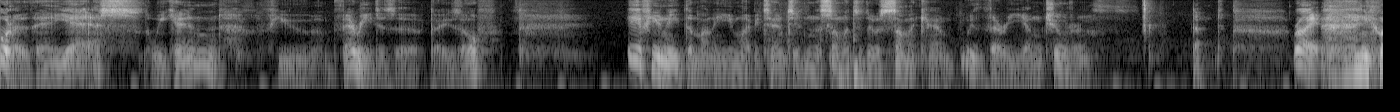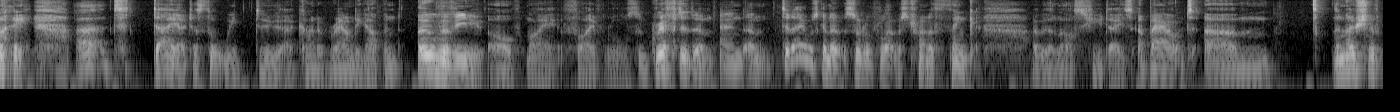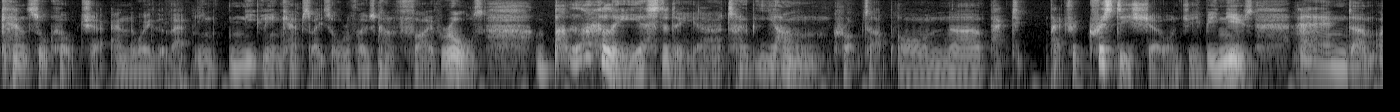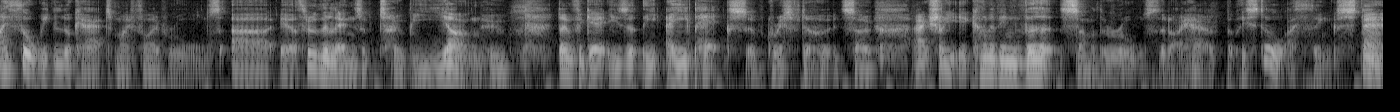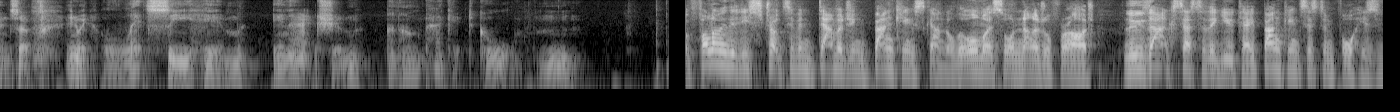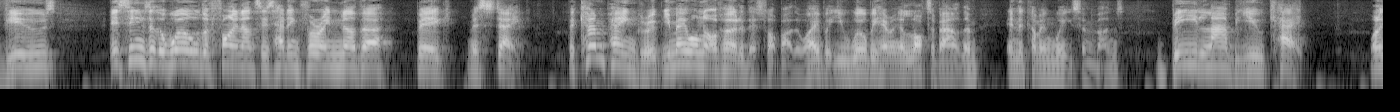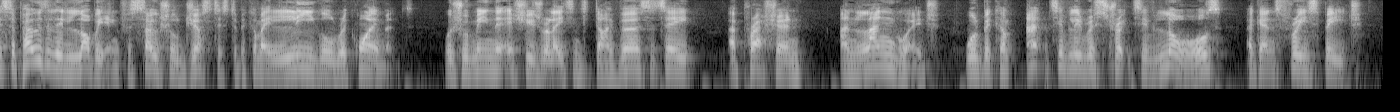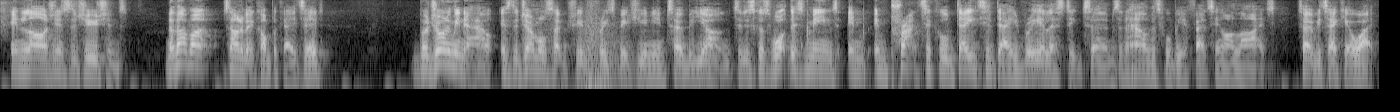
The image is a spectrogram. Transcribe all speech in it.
Hello there, yes, the weekend. A few very deserved days off. If you need the money, you might be tempted in the summer to do a summer camp with very young children. Don't. Right, anyway, uh, today I just thought we'd do a kind of rounding up and overview of my five rules of grifterdom. And um, today I was going to sort of like, was trying to think over the last few days about um, the notion of cancel culture and the way that that in, neatly encapsulates all of those kind of five rules. But luckily, yesterday, uh, Toby Young cropped up on uh, Patrick Christys's show on GB News, and um, I thought we'd look at my five rules uh, through the lens of Toby Young, who, don't forget, is at the apex of grifterhood. So actually, it kind of inverts some of the rules that I have, but they still, I think, stand. So anyway, let's see him in action and unpack it. Cool. Mm. Following the destructive and damaging banking scandal that almost saw Nigel Farage lose access to the UK banking system for his views. It seems that the world of finance is heading for another big mistake. The campaign group, you may well not have heard of this lot, by the way, but you will be hearing a lot about them in the coming weeks and months. B Lab UK. Well, it's supposedly lobbying for social justice to become a legal requirement, which would mean that issues relating to diversity, oppression, and language would become actively restrictive laws against free speech in large institutions. Now, that might sound a bit complicated, but joining me now is the General Secretary of the Free Speech Union, Toby Young, to discuss what this means in, in practical, day to day, realistic terms and how this will be affecting our lives. Toby, take it away.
